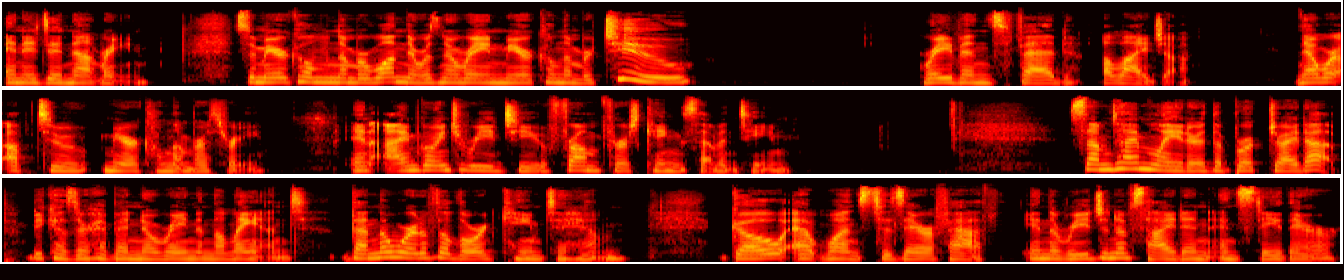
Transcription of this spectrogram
and it did not rain. So, miracle number one, there was no rain. Miracle number two, ravens fed Elijah. Now we're up to miracle number three. And I'm going to read to you from 1 Kings 17. Sometime later, the brook dried up because there had been no rain in the land. Then the word of the Lord came to him Go at once to Zarephath in the region of Sidon and stay there.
